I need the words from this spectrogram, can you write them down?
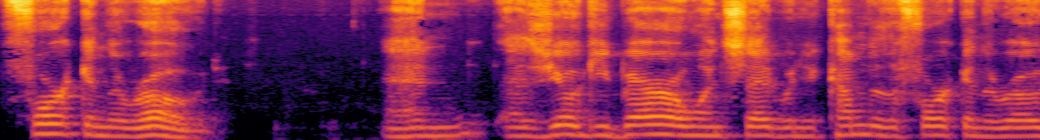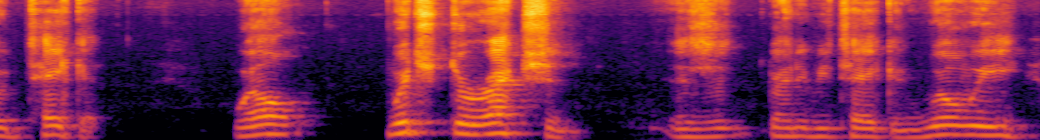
fork in the road. And as Yogi Berra once said, when you come to the fork in the road, take it. Well, which direction is it going to be taken? Will we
